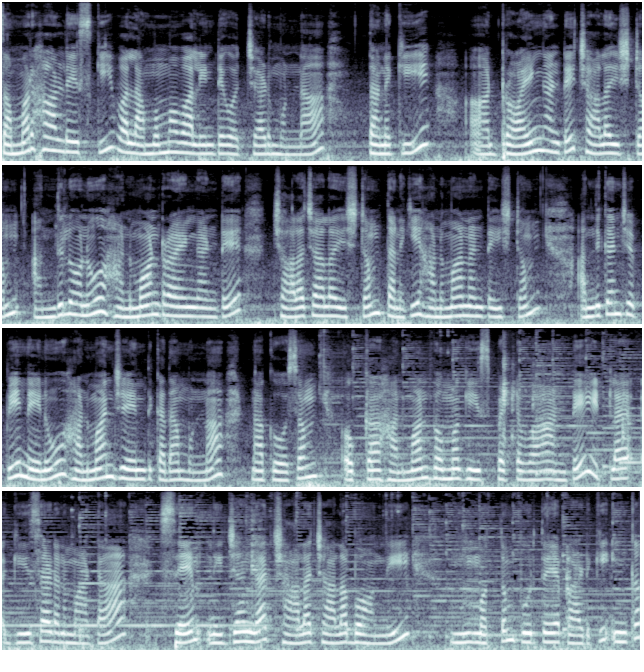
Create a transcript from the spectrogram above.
సమ్మర్ హాలిడేస్కి వాళ్ళ అమ్మమ్మ వాళ్ళ ఇంటికి వచ్చాడు మున్న. తనకి డ్రాయింగ్ అంటే చాలా ఇష్టం. అందులోనూ హనుమాన్ డ్రాయింగ్ అంటే చాలా చాలా ఇష్టం. తనకి హనుమాన్ అంటే ఇష్టం. అందుకని చెప్పి నేను హనుమాన్ జయంతి కదా మొన్న నా కోసం ఒక హనుమాన్ బొమ్మ గీసి పెట్టవా అంటే ఇట్లా గీసాడనమాట. సేమ్ నిజంగా చాలా చాలా బాగుంది. మొత్తం పూర్తయ్యేపాటికి ఇంకా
